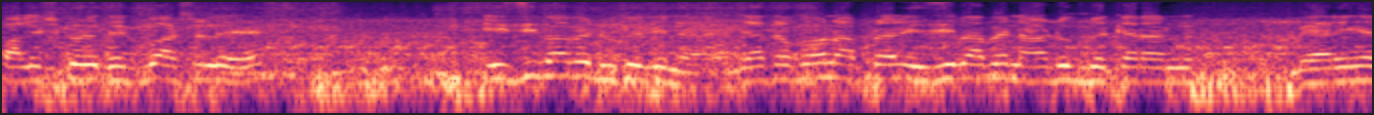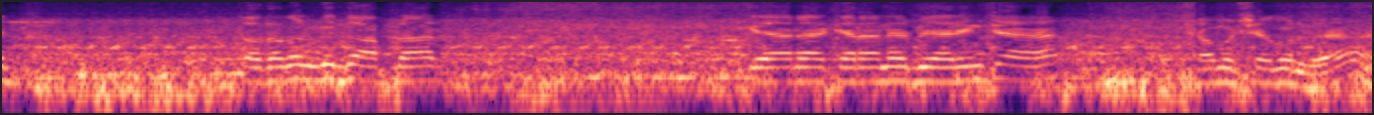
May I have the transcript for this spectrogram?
পালিশ করে দেখব আসলে ইজিভাবে ঢুকে কিনা। যতক্ষণ আপনার ইজিভাবে না ঢুকবে ক্যারান বেয়ারিংয়ের ততক্ষণ কিন্তু আপনার কেয়ারা ক্যারানের বেয়ারিংটা সমস্যা করবে হ্যাঁ?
